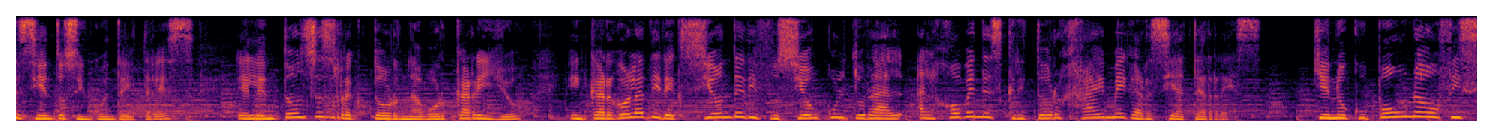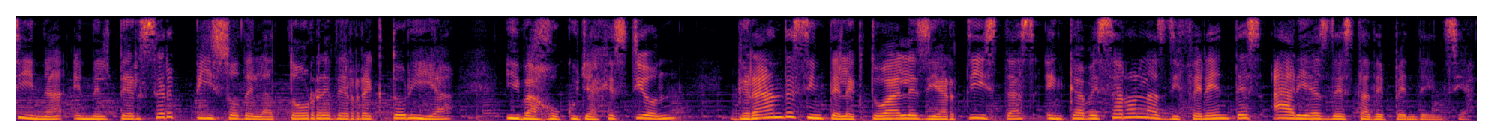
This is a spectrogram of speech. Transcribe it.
1953, el entonces rector Nabor Carrillo encargó la dirección de difusión cultural al joven escritor Jaime García Terrés, quien ocupó una oficina en el tercer piso de la torre de rectoría y bajo cuya gestión grandes intelectuales y artistas encabezaron las diferentes áreas de esta dependencia,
